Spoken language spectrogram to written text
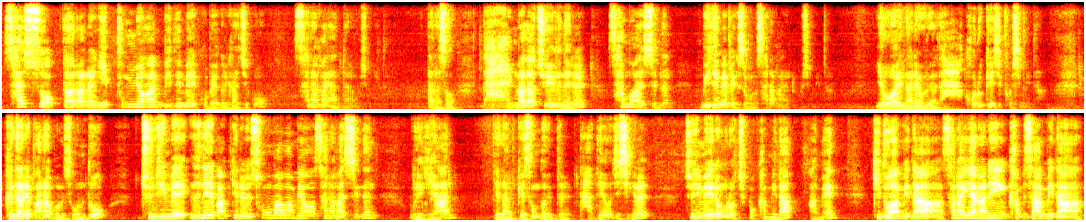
살 수 없다라는 이 분명한 믿음의 고백을 가지고 살아가야 한다는 것입니다. 따라서 날마다 주의 은혜를 사모할 수 있는 믿음의 백성으로 살아가는 것입니다. 여호와의 날에 우리가 다 거룩해질 것입니다. 그날을 바라보면서 오늘도 주님의 은혜 받기를 소망하며 살아갈 수 있는 우리 귀한 예담교회 성도님들 다 되어지시기를 주님의 이름으로 축복합니다. 아멘. 기도합니다. 사랑의 하나님 감사합니다.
